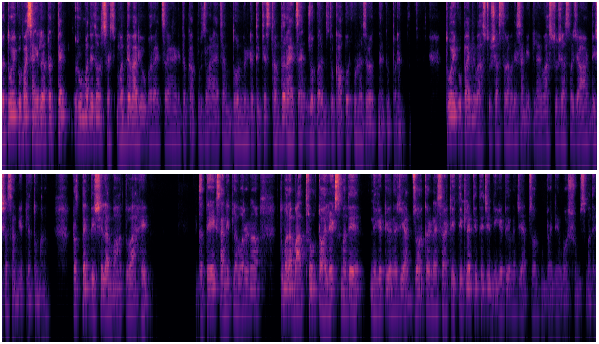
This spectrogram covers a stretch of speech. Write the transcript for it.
तर तो एक उपाय सांगितला. प्रत्येक रूममध्ये जाऊन मध्यभागी उभं राहायचं आहे आणि तो कापूर जाळायचा आणि दोन मिनिटं तिथे स्तब्ध राहायचं आहे, जोपर्यंत तो कापूर पूर्ण जळत नाही तोपर्यंत. तो एक उपाय मी वास्तुशास्त्रामध्ये सांगितला आहे. वास्तुशास्त्राच्या आठ दिशा सांगितल्या तुम्हाला. प्रत्येक दिशेला महत्त्व आहे. तर ते एक सांगितलं. वरनं तुम्हाला बाथरूम, टॉयलेट्समध्ये निगेटिव्ह एनर्जी ॲब्झॉर्ब करण्यासाठी तिथल्या तिथे जी निगेटिव्ह एनर्जी ॲब्झॉर्ब होऊन राहिली आहे वॉशरूम्समध्ये,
